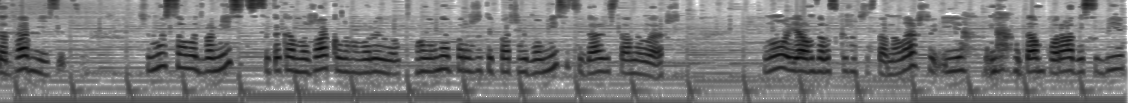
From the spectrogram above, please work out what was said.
за два місяці. Чомусь саме два місяці це така межа, коли говорили, головне пережити перші два місяці, далі стане легше. Ну, я вам зараз скажу, чи стане легше, і дам поради собі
